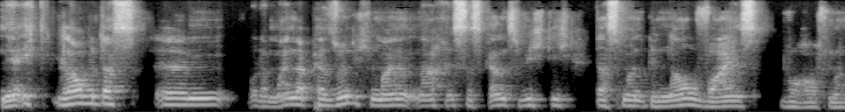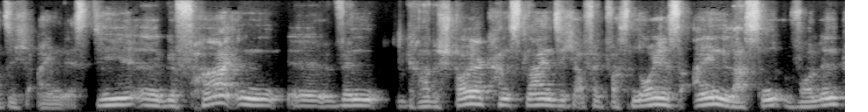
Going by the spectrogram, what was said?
Ja, ich glaube, dass, ähm, oder meiner persönlichen Meinung nach ist es ganz wichtig, dass man genau weiß, worauf man sich einlässt. Die äh, Gefahr, in, äh, wenn gerade Steuerkanzleien sich auf etwas Neues einlassen wollen,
